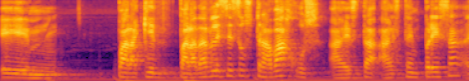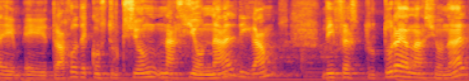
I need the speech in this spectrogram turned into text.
em, para, que, para darles esos trabajos a esta, a esta empresa, eh, eh, trabajos de construcción nacional, digamos, de infraestructura nacional.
